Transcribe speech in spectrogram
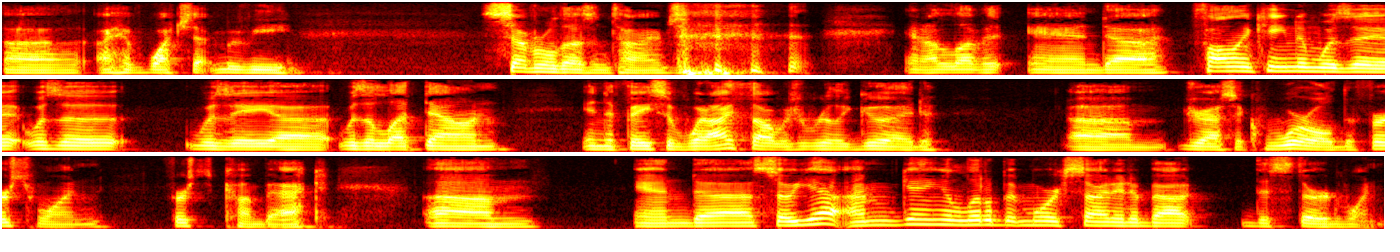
Uh, I have watched that movie several dozen times, and I love it. And uh, Fallen Kingdom was a was a was a uh, was a letdown in the face of what I thought was really good um, Jurassic World, the first one, first comeback. Um, and uh, so, yeah, I'm getting a little bit more excited about this third one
